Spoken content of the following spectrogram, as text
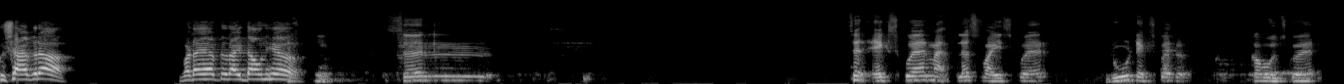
Kushagra, what I have to write down here? Sir sir x square plus y square root x square का whole square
